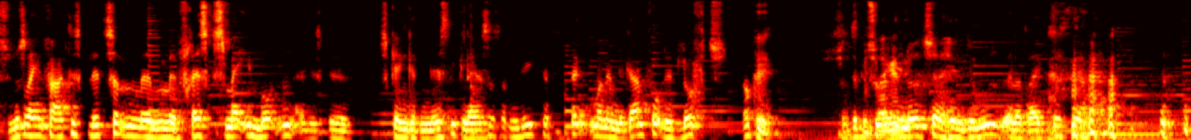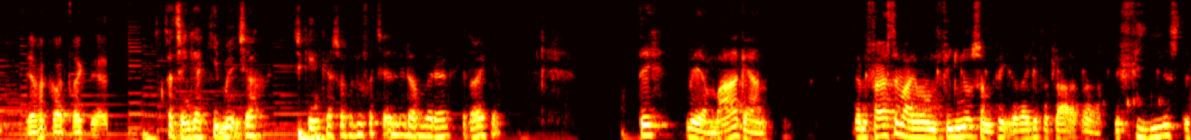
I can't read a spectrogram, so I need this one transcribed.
Jeg synes rent faktisk lidt sådan med, med frisk smag i munden, at vi skal skænke den næsten i glasset, så den lige kan... Den må nemlig gerne få lidt luft. Okay, Så det betyder, at vi er nødt til at hælde det ud eller drikke det. Ja. jeg vil godt drikke det. her. Så tænker jeg, Kim, mens jeg skænker, så kan du fortælle lidt om, hvad det er, vi skal drikke. Det vil jeg meget gerne. Den første var jo en fino, som Peter rigtig forklarede, var det fineste.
